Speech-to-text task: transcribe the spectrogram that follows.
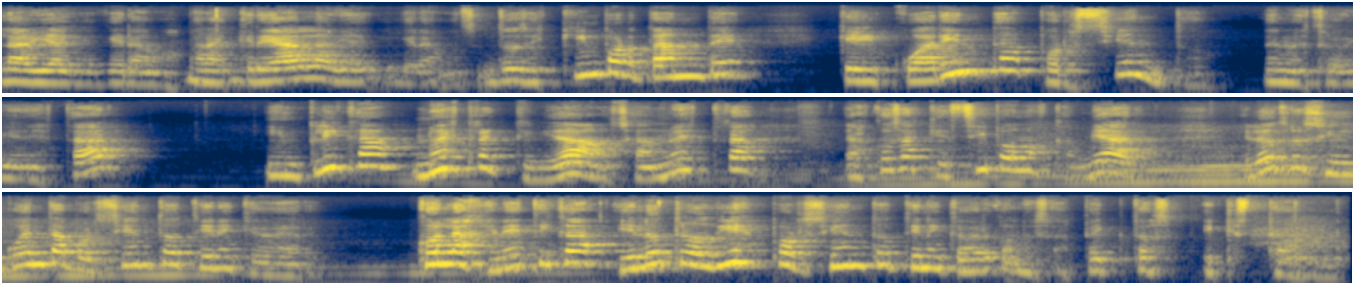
la vida que queramos, para crear la vida que queramos. Entonces, qué importante que el 40% de nuestro bienestar implica nuestra actividad, o sea, nuestra, las cosas que sí podemos cambiar. El otro 50% tiene que ver con la genética y el otro 10% tiene que ver con los aspectos externos.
